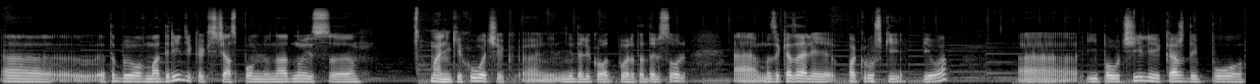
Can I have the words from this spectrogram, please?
это было в Мадриде, как сейчас помню, на одной из э, маленьких улочек э, недалеко от Пуэрто-дель-Соль, э, мы заказали по кружке пива э, и получили каждый по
